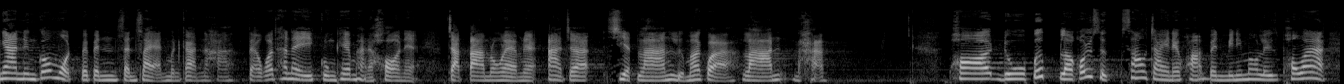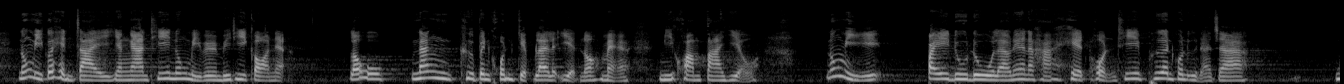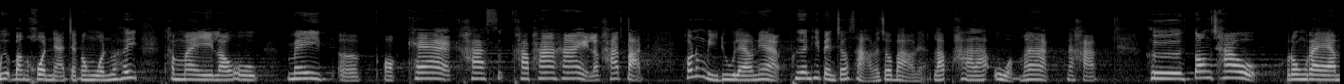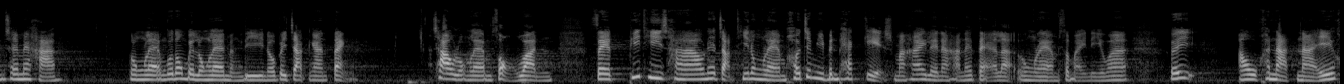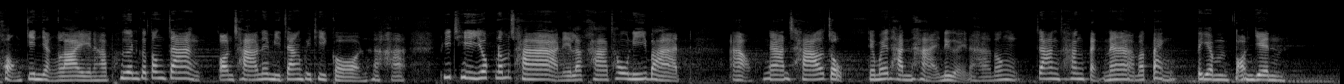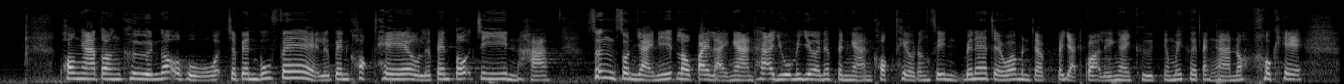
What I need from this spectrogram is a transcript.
งานหนึ่งก็หมดไปเป็นแสนๆเหมือนกันนะคะ แต่ว่าถ้าในกรุงเทพมหานครเนี่ยจัดตามโรงแรมเนี่ยอาจจะเฉียดล้านหรือมากกว่าล้านนะคะพอดูปุ๊บเราก็รู้สึกเศร้าใจในความเป็นมินิมอลเลยเพราะว่าน้องหมีก็เห็นใจอย่างงานที่น้องหมีไปเป็นพิธีกรเนี่ยเรานั่งคือเป็นคนเก็บรายละเอียดเนาะแหมมีความตาเหี่ยว น้องหมีไปดูดูแล้วเนี่ยนะคะ เหตุผลที่เพื่อนคนอื่นอาจจะ บางคนเนี่ยจะกังวลว่าเฮ้ยทำไมเราไม่ออกแค่ค่าค่าผ้าให้แล้วค่าตัด เพราะน้องหมีดูแล้วเนี่ยเพื่อนที่เป็นเจ้าสาวและเจ้าบ่าวเนี่ยรับภาระอ่วมมากนะคะ คือต้องเช่าโรงแรมใช่ไหมคะโรงแรมก็ต้องเป็นโรงแรมอย่างดีเนาะไปจัดงานแต่งเช่าโรงแรมสองวัน เสร็จพิธีเช้าเนี่ยจัดที่โรงแรมเขาจะมีเป็นแพ็กเกจมาให้เลยนะคะ ในแต่ละโรงแรมสมัยนี้ว่าเฮ้ย เอาขนาดไหนของกินอย่างไรนะคะเพื่อนก็ต้องจ้างตอนเช้าเนี่ยมีจ้างพิธีกรนะคะ พิธียกน้ำชาในราคาเท่านี้บาทอ้าวงานเช้าจบยังไม่ทันหายเหนื่อยนะคะ ต้องจ้างช่างแต่งหน้ามาแต่งเตรียมตอนเย็น พองานตอนคืนก็โอ้โห จะเป็นบุฟเฟ่หรือเป็นค็อกเทลหรือเป็นโต๊ะจีนนะคะซึ่งส่วนใหญ่นี้เราไปหลายงาน ถ้าอายุไม่เยอะเนี่ยเป็นงานค็อกเทลทั้งสิ้น ไม่แน่ใจว่ามันจะประหยัดกว่าหรือไงคือ ยังไม่เคยแต่งงานเนาะโอเค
